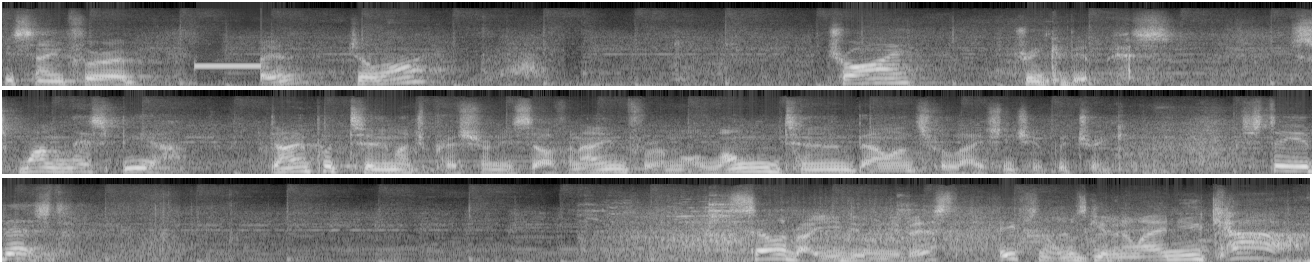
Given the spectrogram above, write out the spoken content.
you're saying for a July? Try, drink a bit less. Just one less beer. Don't put too much pressure on yourself and aim for a more long-term balanced relationship with drinking. Just do your best. Celebrate you doing your best. Heaps Normal's giving away a new car.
